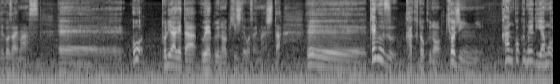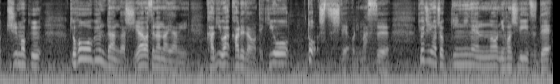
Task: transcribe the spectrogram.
でございます。えー、を取り上げたウェブの記事でございました。えー、テムズ獲得の巨人に韓国メディアも注目。巨峰軍団が幸せな悩み。鍵は彼らの適用としております。巨人は直近2年の日本シリーズで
